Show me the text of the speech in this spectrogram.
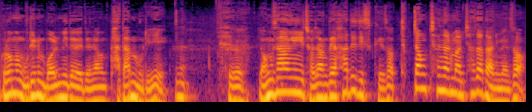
그러면 우리는 뭘 믿어야 되냐면 바닷물이 네. 그 영상이 저장된 하드디스크에서 특정 채널만 찾아다니면서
